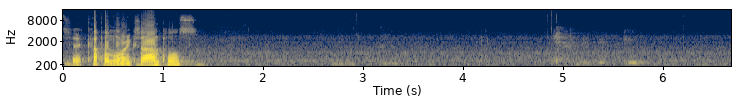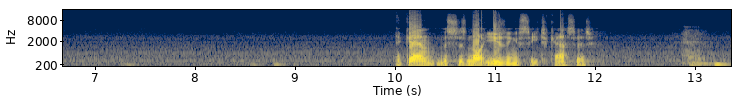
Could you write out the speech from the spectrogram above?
So a couple more examples. Again, this is not using acetic acid. Can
